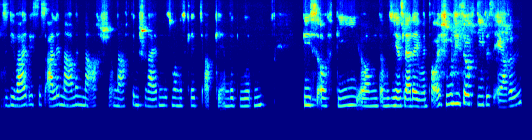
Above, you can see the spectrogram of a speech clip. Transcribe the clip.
Also die Wahrheit ist, dass alle Namen nach, nach dem Schreiben des Manuskripts abgeändert wurden, bis auf die, ähm, da muss ich jetzt leider eben enttäuschen, bis auf die des Erl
